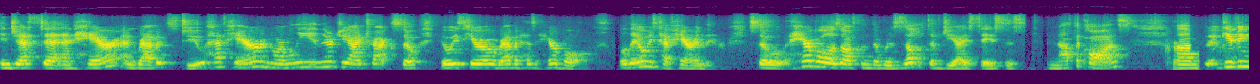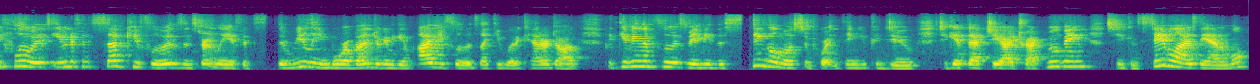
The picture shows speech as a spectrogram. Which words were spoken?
ingesta and hair, and rabbits do have hair normally in their GI tract. So you always hear, oh, a rabbit has a hairball. Well, they always have hair in there. So hairball is often the result of GI stasis, not the cause. Um, but giving fluids, even if it's sub-Q fluids, and certainly if it's the really moribund, you're going to give IV fluids like you would a cat or dog. But giving them fluids may be the single most important thing you can do to get that GI tract moving, so you can stabilize the animal.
